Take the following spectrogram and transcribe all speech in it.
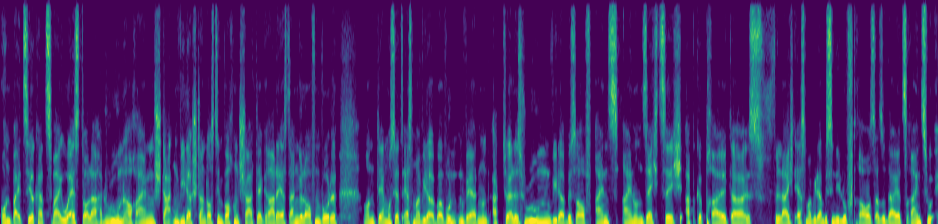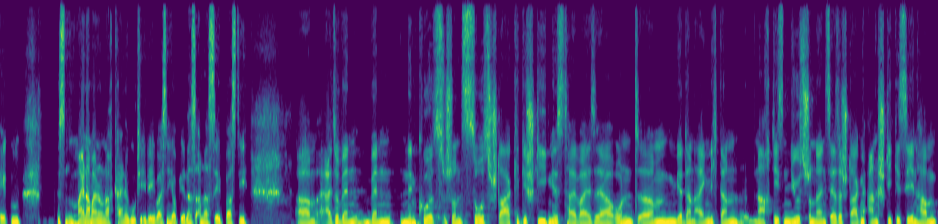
Und bei circa 2 US-Dollar hat Rune auch einen starken Widerstand aus dem Wochenchart, der gerade erst angelaufen wurde. Und der muss jetzt erstmal wieder überwunden werden. Und aktuell ist Rune wieder bis auf 1,61 abgeprallt. Da ist vielleicht erstmal wieder ein bisschen die Luft raus. Also da jetzt rein zu apen, ist meiner Meinung nach keine gute Idee. Ich weiß nicht, ob ihr das anders seht, Basti. Ähm, also wenn, wenn ein Kurs schon so stark gestiegen ist teilweise, ja, und ähm, wir dann eigentlich dann nach diesen News schon einen sehr, sehr starken Anstieg gesehen haben,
